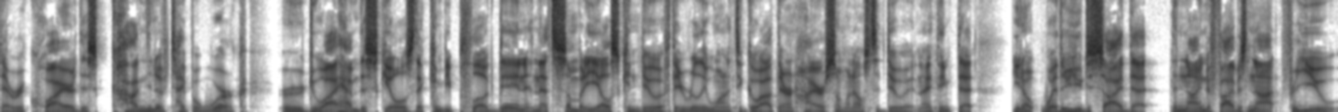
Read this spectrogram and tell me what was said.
that require this cognitive type of work? Or do I have the skills that can be plugged in and that somebody else can do if they really wanted to go out there and hire someone else to do it? And I think that, you know, whether you decide that the nine to five is not for you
